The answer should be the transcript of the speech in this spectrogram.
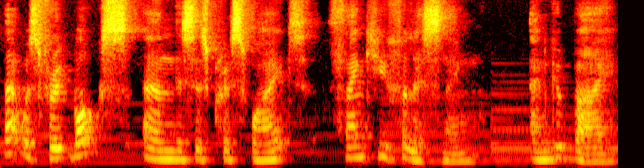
That was Fruitbox, and this is Chris White. Thank you for listening, and goodbye.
